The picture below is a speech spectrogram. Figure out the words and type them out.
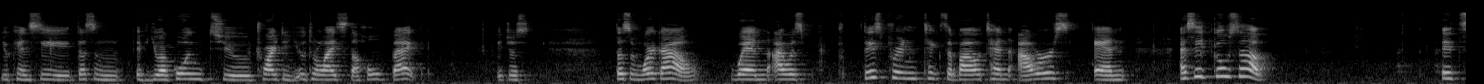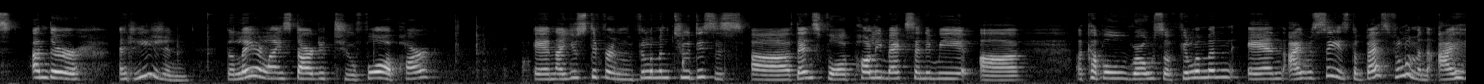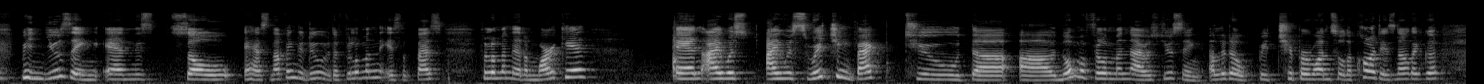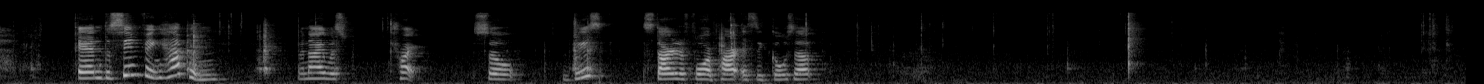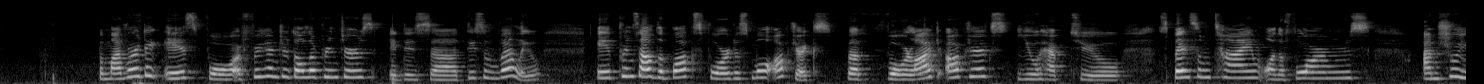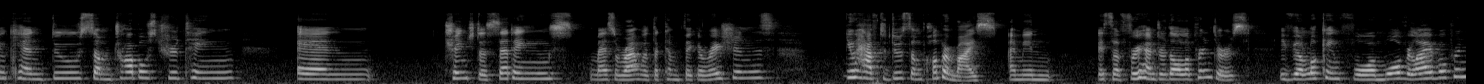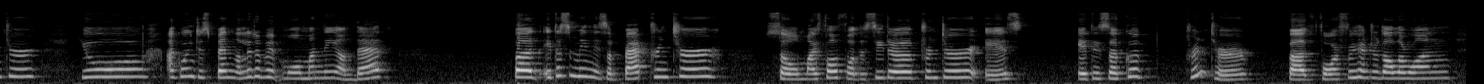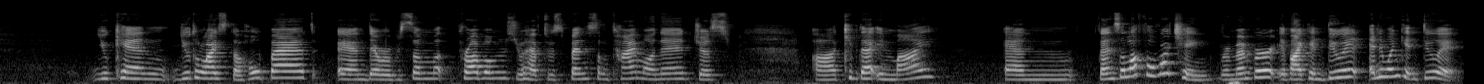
you can see it doesn't if you are going to try to utilize the whole bag it just doesn't work out. When I was this print takes about 10 hours and as it goes up it's under adhesion. The layer line started to fall apart and I use different filament too. This is uh, thanks for Polymax sending me uh, a couple rolls of filament. And I would say it's the best filament I've been using. And so it has nothing to do with the filament. It's the best filament at the market. And I was I was switching back to the uh, normal filament I was using. A little bit cheaper one so the quality is not that good. And the same thing happened when I was trying so this started to fall apart as it goes up But my verdict is for a $300 printers, it is a decent value. It prints out the box for the small objects, but for large objects, you have to spend some time on the forums. I'm sure you can do some troubleshooting and change the settings, mess around with the configurations. You have to do some compromise. I mean, it's a $300 printers. If you're looking for a more reliable printer, you are going to spend a little bit more money on that but it doesn't mean it's a bad printer so my thought for the Cetus printer is it is a good printer but for $300 one you can utilize the whole bed and there will be some problems you have to spend some time on it just uh, keep that in mind. And thanks a lot for watching. Remember if I can do it anyone can do it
